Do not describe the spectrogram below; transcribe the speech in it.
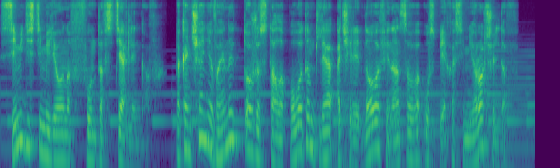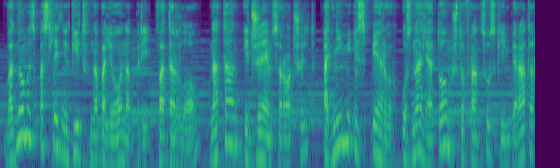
70 миллионов фунтов стерлингов. Окончание войны тоже стало поводом для очередного финансового успеха семьи Ротшильдов. В одном из последних битв Наполеона при Ватерлоо Натан и Джеймс Ротшильд одними из первых узнали о том, что французский император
